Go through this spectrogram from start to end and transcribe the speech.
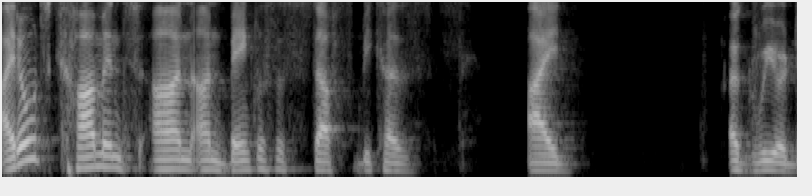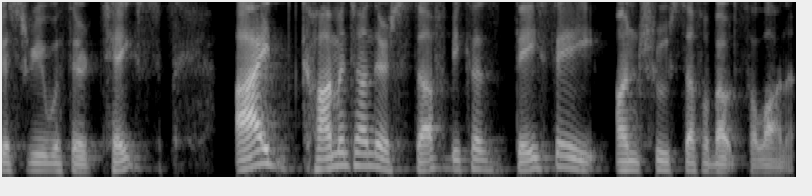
I don't comment on on Bankless's stuff because I agree or disagree with their takes. I comment on their stuff because they say untrue stuff about Solana.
